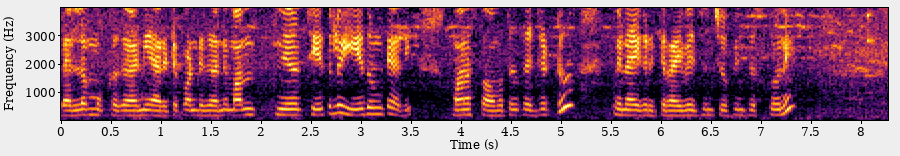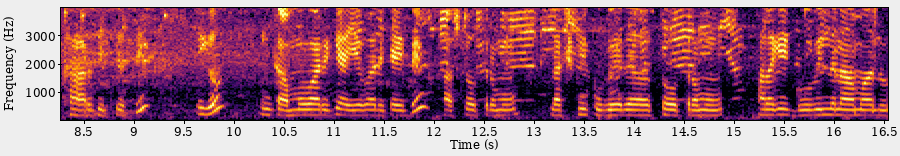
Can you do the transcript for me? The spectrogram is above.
బెల్లం ముక్క కానీ అరటిపండు కానీ మన చేతిలో ఏది ఉంటే అది మన స్తోమతకు తగ్గట్టు వినాయకుడికి నైవేద్యం చూపించేసుకొని హారతి ఇచ్చేసి ఇగో ఇంకా అమ్మవారికి అయ్యవారికి అయితే అష్టోత్తరము లక్ష్మీ కుబేర స్తోత్రము అలాగే గోవిందనామాలు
